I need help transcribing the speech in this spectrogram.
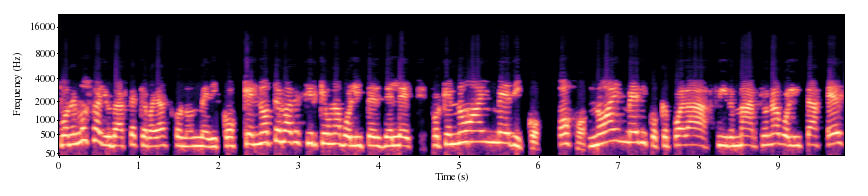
podemos ayudarte a que vayas con un médico que no te va a decir que una bolita es de leche, porque no hay médico Ojo, no hay médico que pueda afirmar que una bolita es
